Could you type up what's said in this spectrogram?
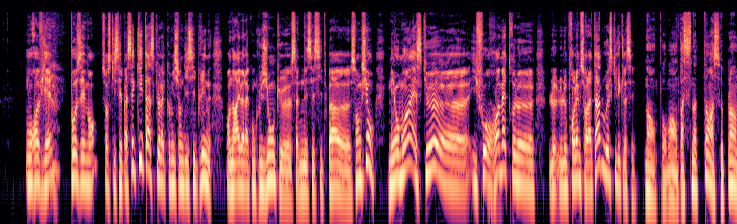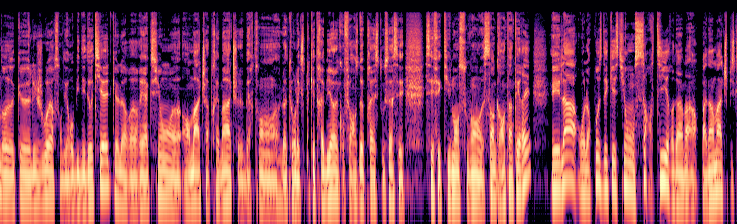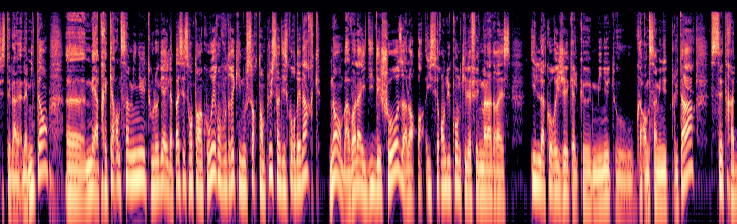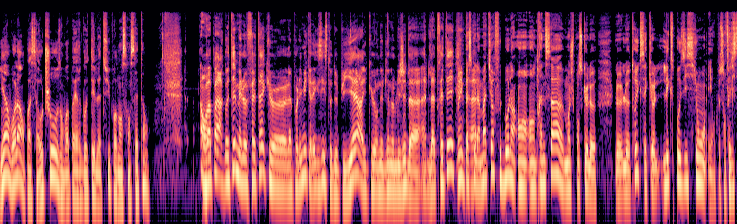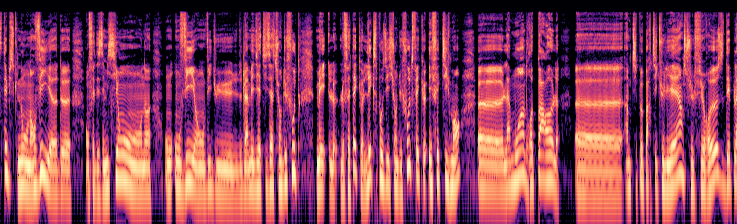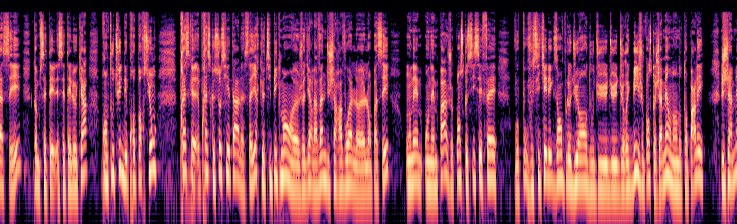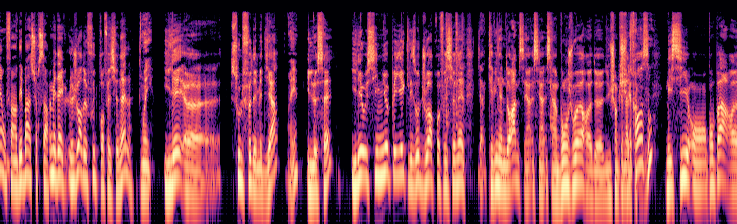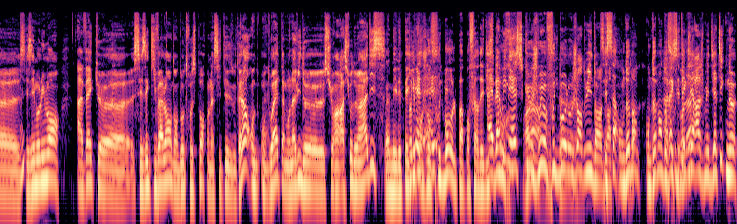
on revienne posément sur ce qui s'est passé, quitte à ce que la commission de discipline on arrive à la conclusion que ça ne nécessite pas euh, sanction. Mais au moins, est-ce que euh, il faut remettre le, problème sur la table ou est-ce qu'il est classé? Non, pour moi, on passe notre temps à se plaindre que les joueurs sont des robinets d'eau tiède, que leur euh, réaction en match après match, Bertrand Latour l'expliquait très bien, conférence de presse, tout ça, c'est effectivement souvent sans grand intérêt. Et là, on leur pose des questions, sortir d'un, pas d'un match puisque c'était la, mi-temps, mais après 45 minutes où le gars il a passé son temps à courir, on voudrait qu'il nous sorte en plus un discours d'énarque. Non, bah voilà, il dit des choses. Alors, par- il s'est rendu compte qu'il a fait une maladresse. il l'a corrigé quelques minutes ou 45 minutes plus tard. C'est très bien, voilà, on passe à autre chose. On va pas ergoter là-dessus pendant 107 ans. On va pas ergoter, mais le fait est que la polémique, elle existe depuis hier et qu'on est bien obligé de la, de la traiter. Oui, parce que Euh, la matière football en- entraîne ça. Moi, je pense que le, le, le truc, c'est que l'exposition, et on peut s'en féliciter, puisque nous, on en vit, euh, de, on fait des émissions, on, on, on vit, on vit du, de la médiatisation du foot. Mais le, le fait est que l'exposition du foot fait que, effectivement, euh, la moindre parole euh, un petit peu particulière, sulfureuse, déplacée, comme c'était c'était le cas, prend tout de suite des proportions presque presque sociétales. C'est-à-dire que typiquement, euh, je veux dire, la vanne du char à voile euh, l'an passé, on aime, on n'aime pas. Je pense que si c'est fait, vous, vous citiez l'exemple du hand ou du, du, du rugby, je pense que jamais on en entend parler. Jamais on fait un débat sur ça. Mais Dave, le joueur de foot professionnel, Oui. il est euh, sous le feu des médias, Oui. il le sait. Il est aussi mieux payé que les autres joueurs professionnels. Kevin Endoram, c'est un, bon joueur de- du championnat de France. Mais si on compare euh, ses émoluments avec euh, ses équivalents dans d'autres sports qu'on a cités tout à l'heure, on, on doit être, à mon avis, de, sur un ratio de 1 à 10. Ouais, mais il est payé pour jouer au football, pas pour faire des discours. Eh ben oui, mais est-ce que Voilà, jouer au football euh, aujourd'hui, dans, C'est dans- ça, on demande, on demande avec cet éclairage médiatique, ne,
